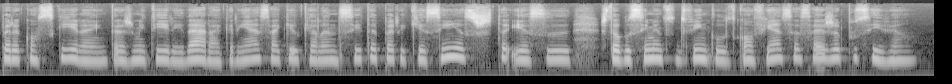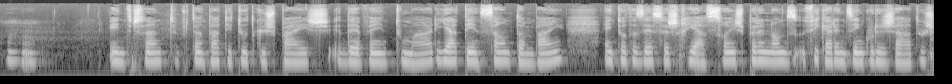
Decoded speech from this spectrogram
para conseguirem transmitir e dar à criança aquilo que ela necessita para que assim esse, esse estabelecimento de vínculo de confiança seja possível. Uhum. É interessante, portanto, a atitude que os pais devem tomar e a atenção também em todas essas reações para não ficarem desencorajados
